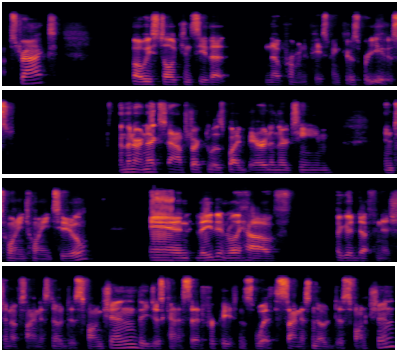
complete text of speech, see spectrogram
abstract, but we still can see that no permanent pacemakers were used. And then our next abstract was by Baird and their team in 2022. And they didn't really have a good definition of sinus node dysfunction. They just kind of said for patients with sinus node dysfunction.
